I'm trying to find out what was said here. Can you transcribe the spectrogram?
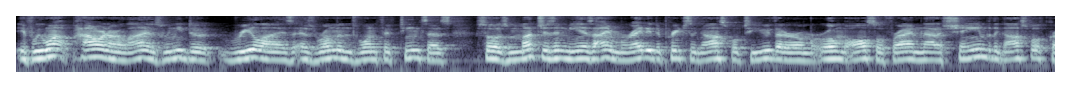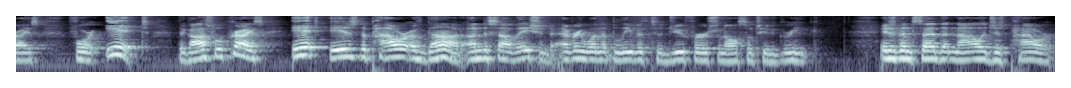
If we want power in our lives, we need to realize as Romans 1:15 says, "So as much as in me is, I am ready to preach the gospel to you that are in Rome also, for I am not ashamed of the gospel of Christ, for it, the gospel of Christ, it is the power of God unto salvation to everyone that believeth, to the Jew first and also to the Greek." It has been said that knowledge is power.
